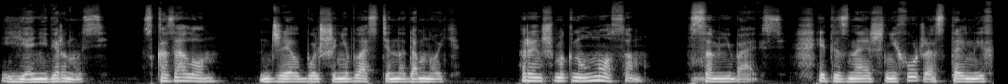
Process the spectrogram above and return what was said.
«Я не вернусь», – сказал он. Джейл больше не властен надо мной. Рен шмыгнул носом. Сомневаюсь. И ты знаешь не хуже остальных,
